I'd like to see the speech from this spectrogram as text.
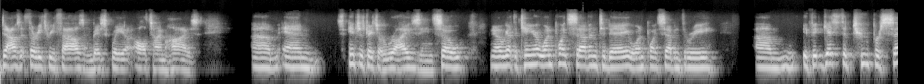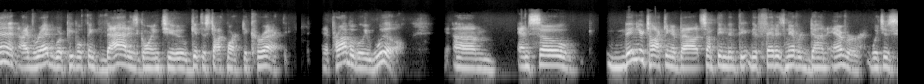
Dow's at thirty three thousand, basically all time highs, um, and interest rates are rising. So you know, we got the 10 year at 1.7 today, 1.73. Um, if it gets to 2%, I've read where people think that is going to get the stock market to correct. And it probably will. Um, and so then you're talking about something that the, the, Fed has never done ever, which is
